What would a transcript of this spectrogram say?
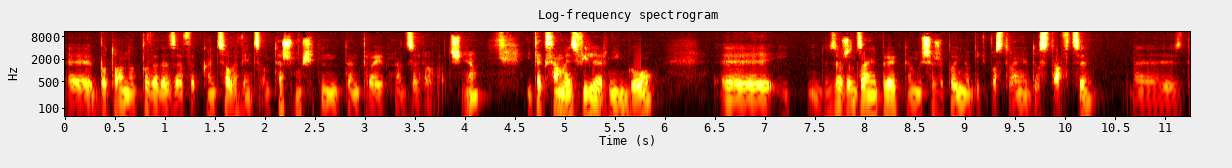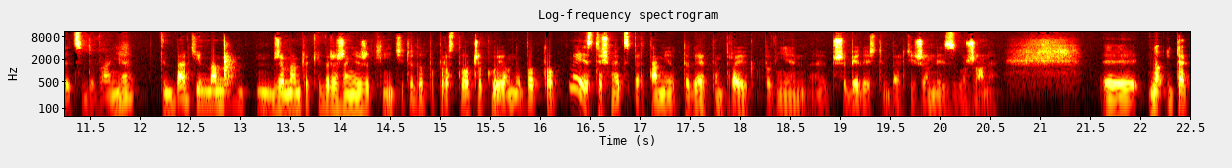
yy, bo to on odpowiada za efekt końcowy, więc on też musi ten, ten projekt nadzorować. Nie? I tak samo jest w e-learningu. Zarządzanie projektem myślę, że powinno być po stronie dostawcy zdecydowanie tym bardziej mam, że mam takie wrażenie, że klienci tego po prostu oczekują, no bo to my jesteśmy ekspertami od tego, jak ten projekt powinien e, przebiegać, tym bardziej, że on jest złożony. No i tak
